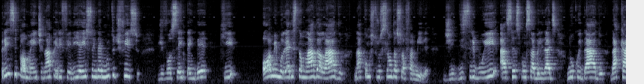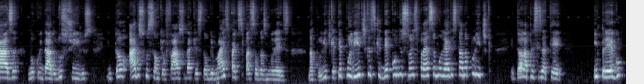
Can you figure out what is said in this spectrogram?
principalmente na periferia, isso ainda é muito difícil de você entender que homem e mulher estão lado a lado na construção da sua família, de distribuir as responsabilidades no cuidado da casa, no cuidado dos filhos. Então, a discussão que eu faço da questão de mais participação das mulheres na política é ter políticas que dê condições para essa mulher estar na política. Então, ela precisa ter emprego,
